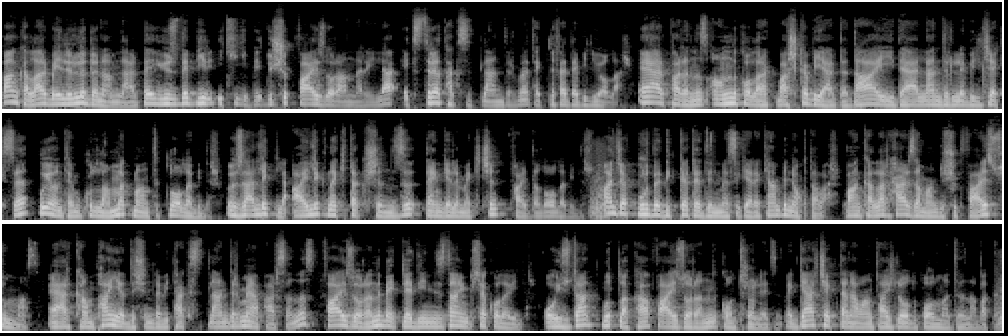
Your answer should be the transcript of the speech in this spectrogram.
Bankalar belirli dönemlerde %1-2 gibi düşük faiz oranlarıyla ekstra taksitlendirme teklif edebiliyorlar. Eğer paranız anlık olarak başka bir yerde daha iyi değerlendirilebilecekse bu yöntemi kullanmak mantıklı olabilir. Özellikle aylık nakit akışınızı dengelemek için faydalı olabilir. Ancak burada dikkat edilmesi gereken bir nokta var. Bankalar her zaman düşük faiz sunmaz. Eğer kampanya dışında bir taksitlendirme yaparsanız faiz oranı beklediğinizden yüksek olabilir. O yüzden mutlaka faiz oranını kontrol edin ve gerçekten avantajlı olup olmadığına bakın.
